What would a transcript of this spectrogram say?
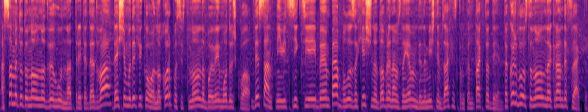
А саме тут оновлено двигун на 3ТД2, дещо модифіковано корпус і встановлено бойовий модуль шквал. Десантний відсік цієї БМП було захищено добре нам знайомим динамічним захистом Контакт 1. Також було встановлено екран дефлектор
